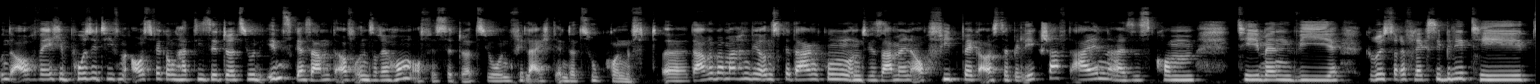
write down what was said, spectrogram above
und auch welche positiven Auswirkungen hat die Situation insgesamt auf unsere Homeoffice-Situation vielleicht in der Zukunft. Äh, darüber machen wir uns Gedanken und wir sammeln auch Feedback aus der Belegschaft ein. Also es kommen Themen wie größere Flexibilität,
